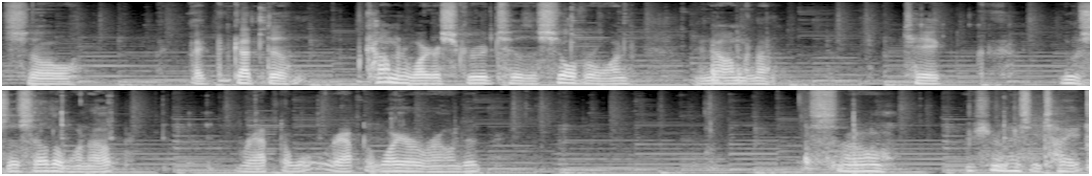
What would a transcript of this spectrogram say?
So I got the common wire screwed to the silver one, and now I'm gonna take, loose this other one up, wrap the, wrap the wire around it. So make sure nice and tight.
